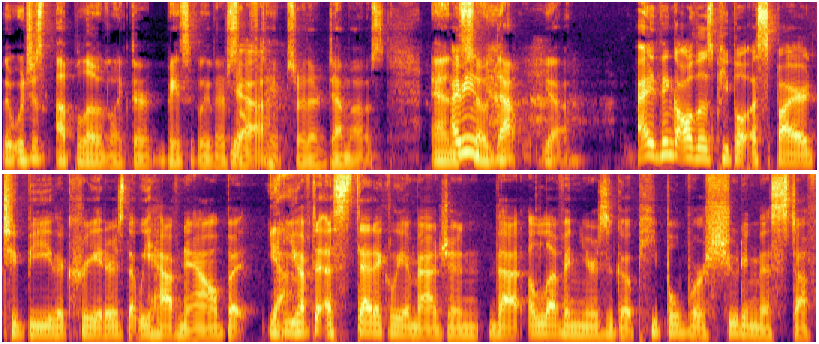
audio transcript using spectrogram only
that would just upload like their basically their self tapes or their demos. And I mean- so that yeah, I think all those people aspired to be the creators that we have now, but Yeah. you have to aesthetically imagine that 11 years ago, people were shooting this stuff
